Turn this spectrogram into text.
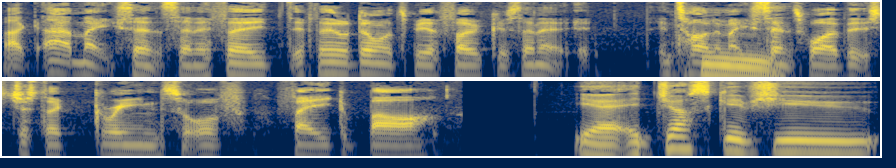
that, that makes sense. And if they if they don't want it to be a focus, then it, it entirely makes Hmm. sense why it's just a green sort of vague bar. Yeah, it just gives you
